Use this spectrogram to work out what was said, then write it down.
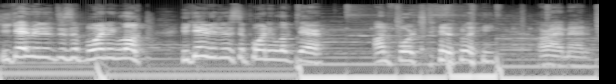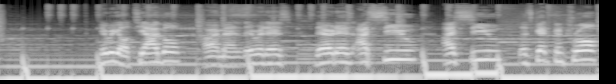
he gave me the disappointing look. He gave me the disappointing look there. Unfortunately. All right, man. Here we go, Thiago. All right, man. There it is. There it is. I see you. I see you. Let's get control.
